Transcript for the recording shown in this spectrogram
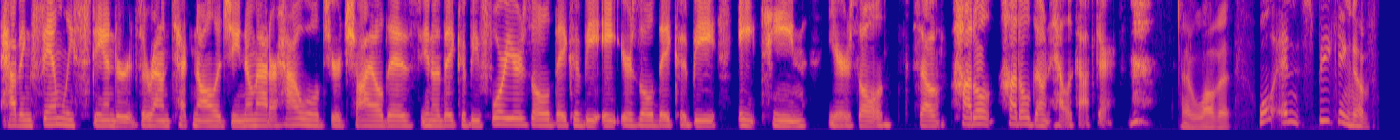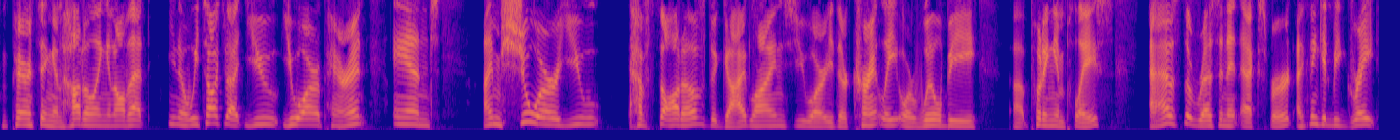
having family standards around technology. No matter how old your child is you know they could be 4 years old they could be 8 years old they could be 18 years old. So huddle huddle don't helicopter. I love it. Well, and speaking of parenting and huddling and all that, you know, we talked about you you are a parent and I'm sure you have thought of the guidelines you are either currently or will be uh, putting in place as the resident expert. I think it'd be great.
